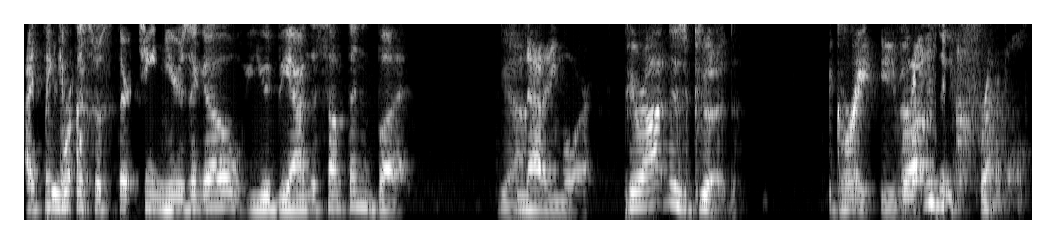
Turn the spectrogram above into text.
I think if this was 13 years ago, you'd be onto something, but Yeah, not anymore. Piraten is good, great even. Broughton's incredible.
